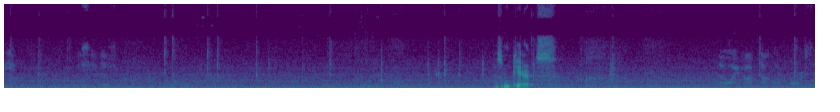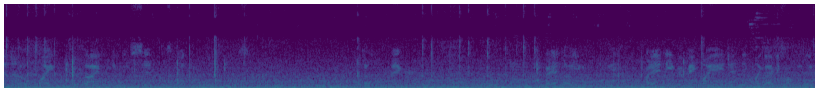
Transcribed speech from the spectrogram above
You see this? Some carrots. No, I hopped on the horse and uh, my guy when he sits is like still bigger. I didn't know you. I didn't even make my age. I think my guy's probably like.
